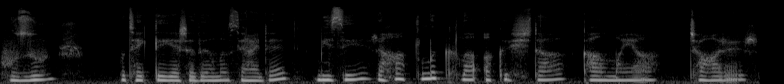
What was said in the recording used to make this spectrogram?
Huzur, bu tekliği yaşadığımız yerde bizi rahatlıkla akışta kalmaya çağırır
